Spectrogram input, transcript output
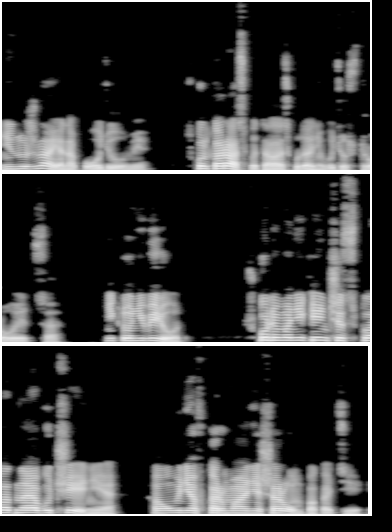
Не нужна я на подиуме. Сколько раз пыталась куда-нибудь устроиться. Никто не берет. В школе манекенщиц платное обучение, а у меня в кармане шаром покати.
